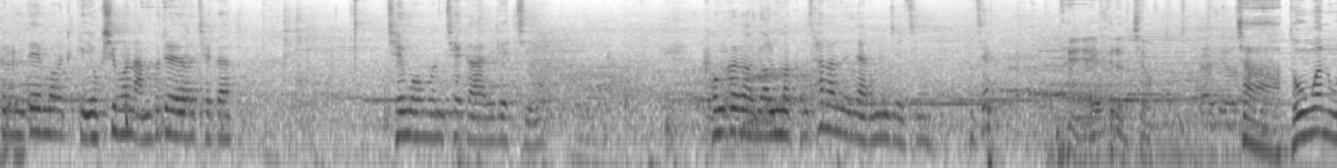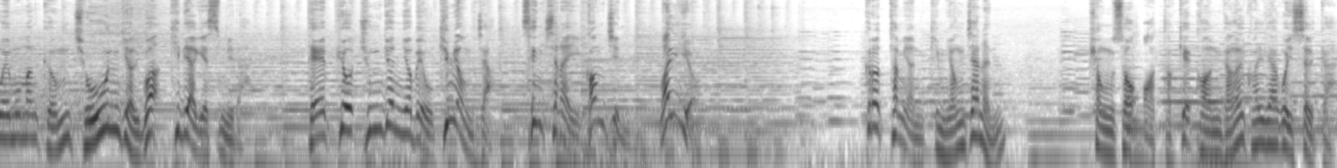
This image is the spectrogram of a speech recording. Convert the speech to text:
그런데 뭐 이렇게 욕심은 안 부려요. 제가 제 몸은 제가 알겠지. 건강하게 얼마큼 살았느냐가 문제죠. 그죠? 네, 그렇죠. 자, 동안 외모만큼 좋은 결과 기대하겠습니다. 대표 중견 여배우 김영자 생체 나이 검진 완료. 그렇다면 김영자는 평소 어떻게 건강을 관리하고 있을까?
